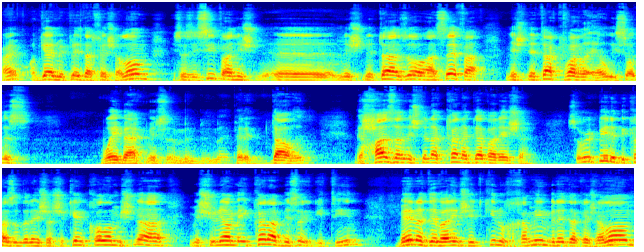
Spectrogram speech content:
Right? Again, מפני דרכי שלום. He says, הוסיפה נש- אה, נשנתה זו הסיפה, נשנתה כבר לאל. We saw this way back, פרק ד', וחזה נשתנה כאן אגב הרשע. So repeat it because of the רשע, שכן כל המשנה משונה מעיקרה בסק גיטין, בין הדברים שהתקינו חכמים בני דרכי שלום,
